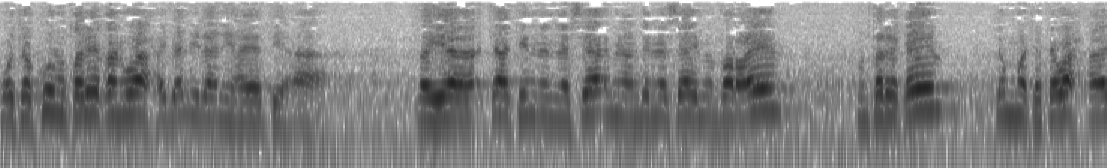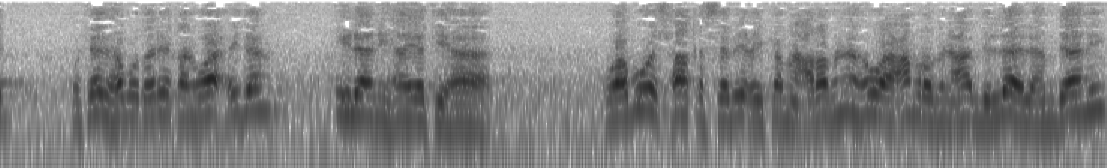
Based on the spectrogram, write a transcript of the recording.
وتكون طريقا واحدا إلى نهايتها. فهي تأتي من النساء من عند النساء من فرعين من طريقين ثم تتوحد وتذهب طريقا واحدا إلى نهايتها. وأبو إسحاق السبيعي كما عرفنا هو عمرو بن عبد الله الهمداني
